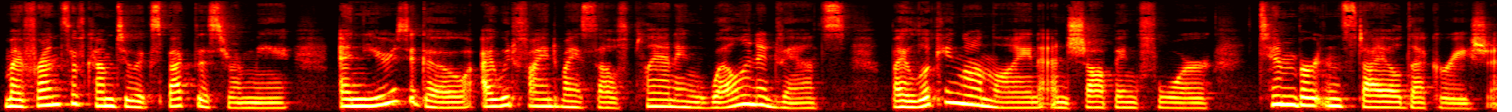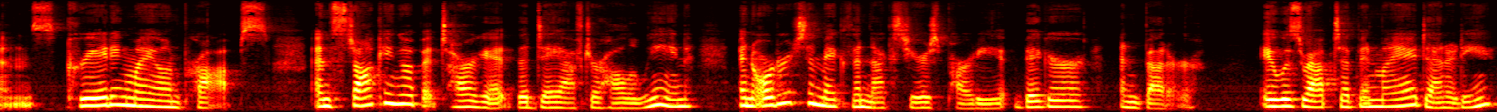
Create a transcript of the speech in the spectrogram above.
My friends have come to expect this from me, and years ago I would find myself planning well in advance by looking online and shopping for Tim Burton style decorations, creating my own props, and stocking up at Target the day after Halloween in order to make the next year's party bigger and better. It was wrapped up in my identity,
